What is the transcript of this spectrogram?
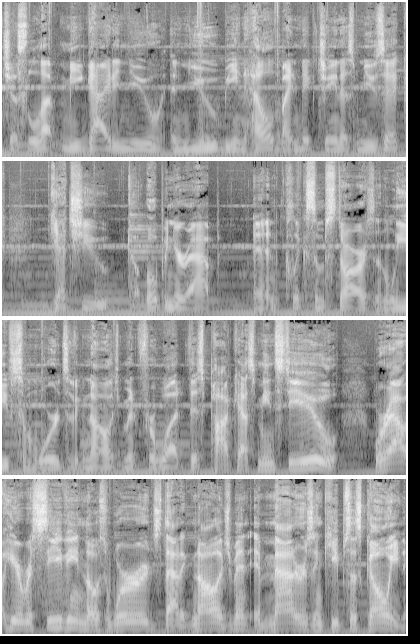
Just let me guiding you and you being held by Nick Jaina's music get you to open your app and click some stars and leave some words of acknowledgement for what this podcast means to you. We're out here receiving those words, that acknowledgement. It matters and keeps us going.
